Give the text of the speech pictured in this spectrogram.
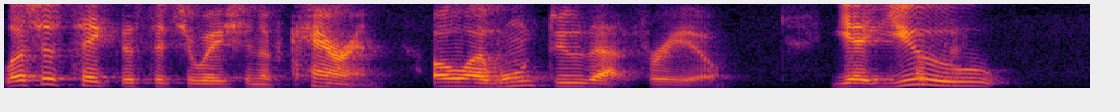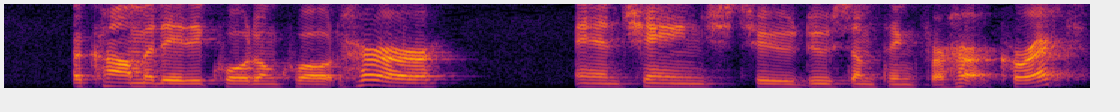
let's just take the situation of Karen. Oh, I won't do that for you. Yet you accommodated, quote unquote, her and changed to do something for her, correct?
